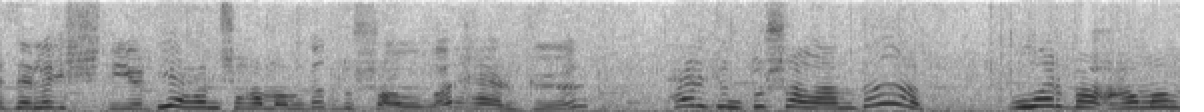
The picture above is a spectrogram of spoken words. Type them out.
əzələ işləyir deyə həmişə hamamda duş alırlar hər gün. Hər gün duş alanda bunlar hamam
